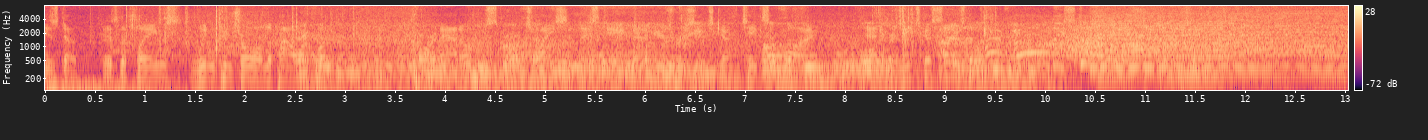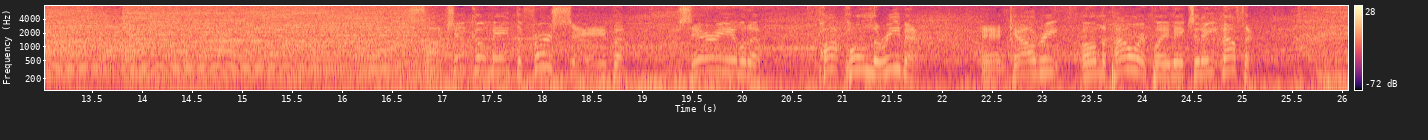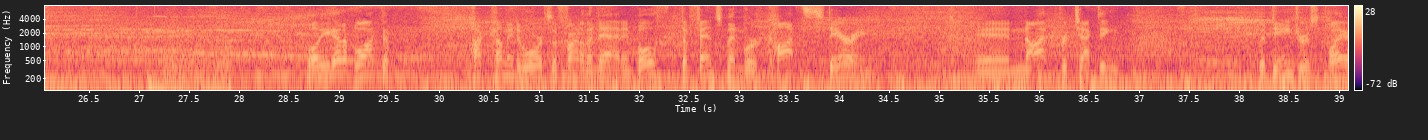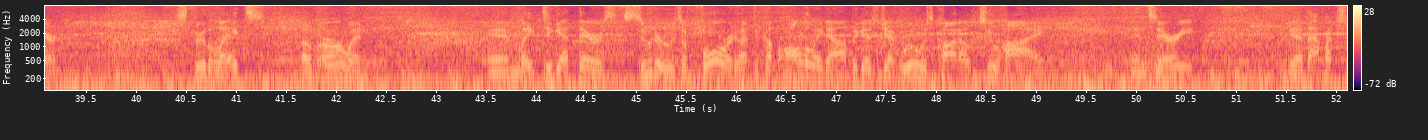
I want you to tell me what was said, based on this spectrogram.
is done as the Flames win control on the power play. Coronato, who scored twice in this game. Now here's Ruzicka, takes it wide. Adam Ruzicka centers the puck. Oh, they score on the second attempt. Made the first save, but Zary able to pop home the rebound. And Calgary on the power play makes it 8-0. Well, you got to block the puck coming towards the front of the net, and both defensemen were caught staring and not protecting the dangerous player. It's through the legs of Irwin. And late to get there is Suter, who's a forward, who had to come all the way down because Jett Woo was caught out too high. And Zary, yeah, that much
